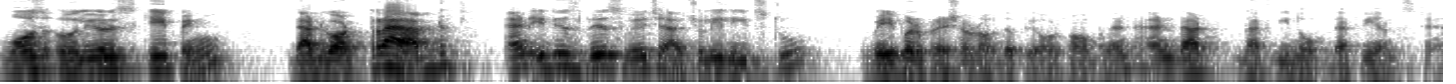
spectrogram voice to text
was earlier escaping that got trapped and it is this which actually leads to vapor pressure of the pure component and that, that we know, that we understand.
